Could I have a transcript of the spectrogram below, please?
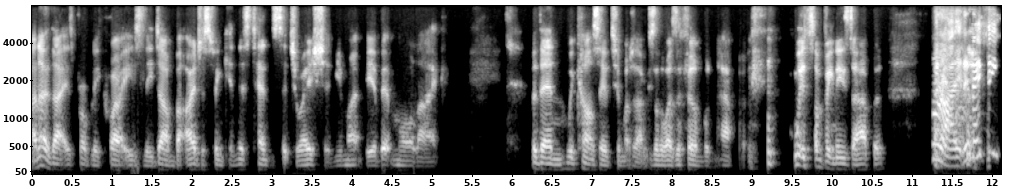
I know that is probably quite easily done, but I just think in this tense situation, you might be a bit more like. But then we can't say too much of that because otherwise the film wouldn't happen. Which something needs to happen. Right. And I think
